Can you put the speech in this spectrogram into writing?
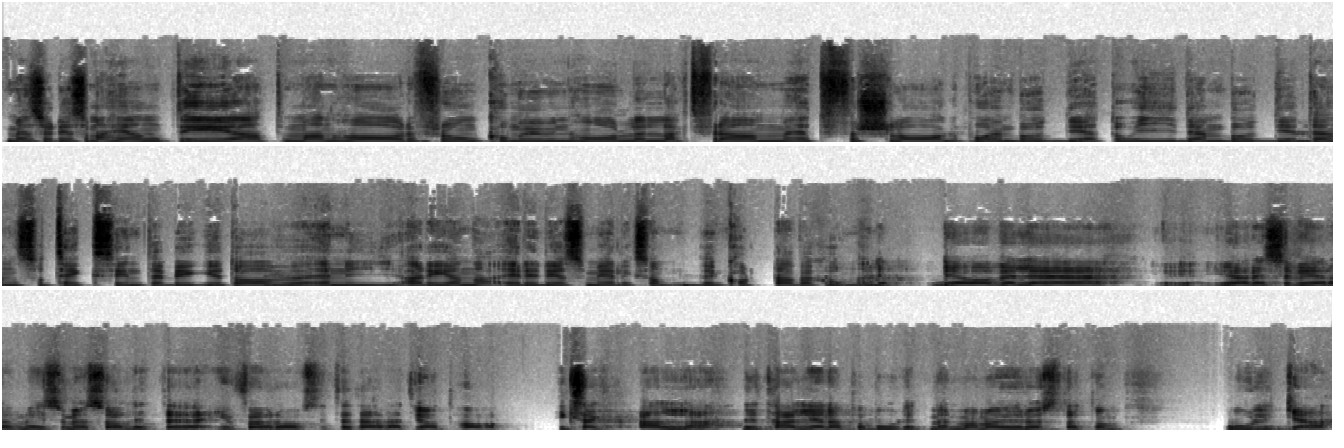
Men så det som har hänt är att man har från kommunhåll lagt fram ett förslag på en budget och i den budgeten så täcks inte bygget av en ny arena. Är det det som är liksom den korta versionen? Det har väl, eh, jag reserverar mig som jag sa lite inför avsnittet här att jag inte har exakt alla detaljerna på bordet men man har ju röstat om olika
